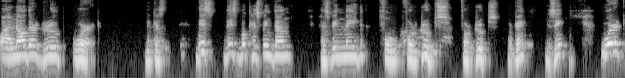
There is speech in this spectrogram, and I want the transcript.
or another group work. Because this, this book has been done, has been made for, for groups, for groups, okay? You see? Work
